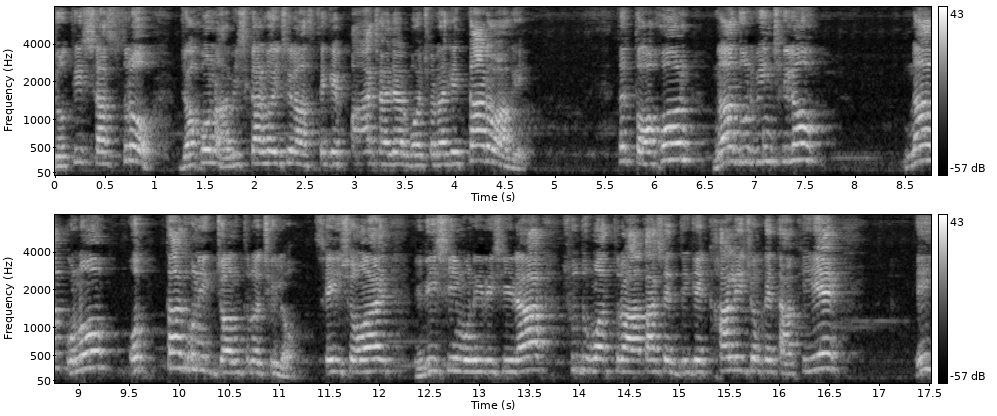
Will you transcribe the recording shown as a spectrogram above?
জ্যোতিষশাস্ত্র যখন আবিষ্কার হয়েছিল আজ থেকে পাঁচ হাজার বছর আগে, তারও আগে, তো তখন না দূরবীন ছিল, না কোনো অত্যাধুনিক যন্ত্র ছিল। সেই সময় ঋষি, মুনি ঋষিরা শুধুমাত্র আকাশের দিকে খালি চোখে তাকিয়ে এই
